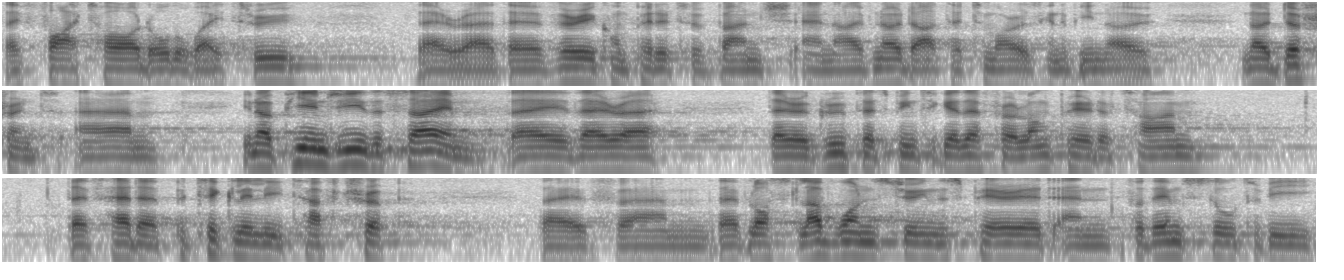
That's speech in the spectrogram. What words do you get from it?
they fight hard all the way through. They're, uh, they're a very competitive bunch, and I have no doubt that tomorrow is going to be no, no different. Um, you know, PNG the same. They, they're, a, they're a group that's been together for a long period of time. They've had a particularly tough trip. They've, um, they've lost loved ones during this period, and for them still to be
